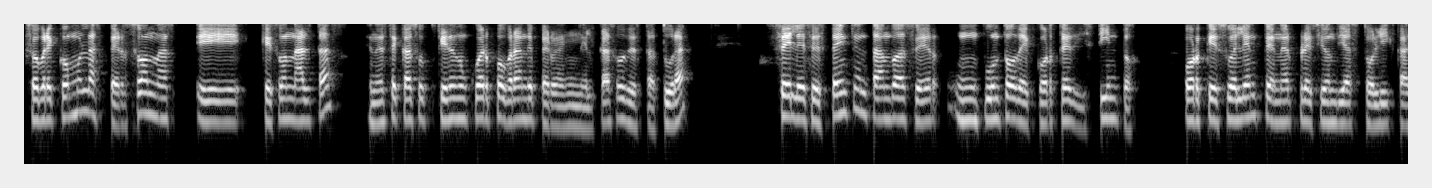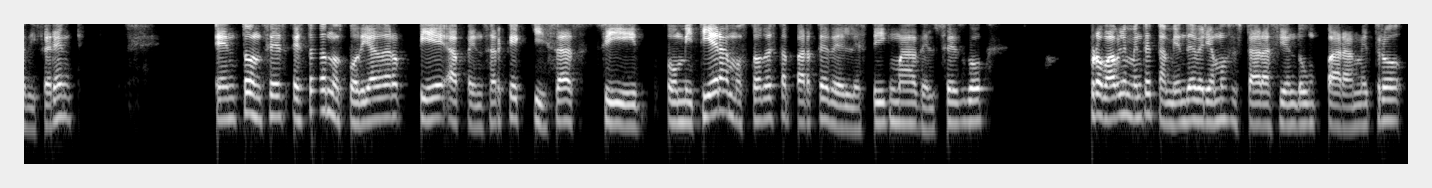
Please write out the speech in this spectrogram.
sobre cómo las personas eh, que son altas, en este caso tienen un cuerpo grande, pero en el caso de estatura, se les está intentando hacer un punto de corte distinto, porque suelen tener presión diastólica diferente. Entonces, esto nos podría dar pie a pensar que quizás si omitiéramos toda esta parte del estigma, del sesgo, probablemente también deberíamos estar haciendo un parámetro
